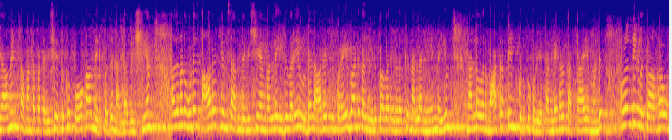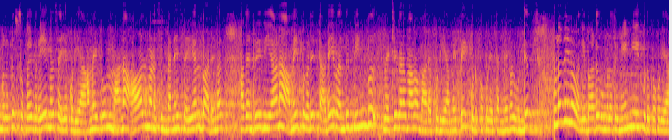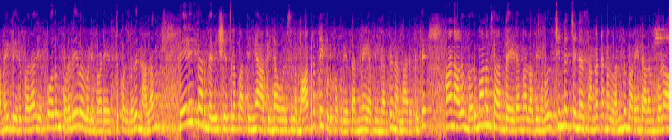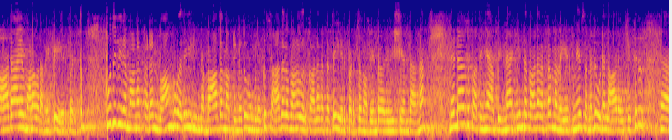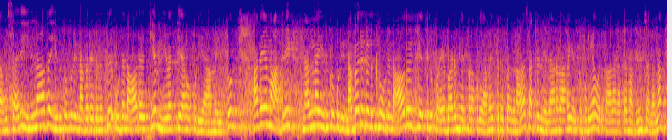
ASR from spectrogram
ஜாமீன் சம்மந்தப்பட்ட விஷயத்துக்கு போகாமல் இருப்பது நல்ல விஷயம். அதனோட உடல் ஆரோக்கியம் சார்ந்த விஷயங்களில் இதுவரை உடல் ஆரோக்கிய குறைபாடுகள் இருப்பவர்களுக்கு நல்ல மேன்மையும் நல்ல ஒரு மாற்றத்தையும் கொடுக்கக்கூடிய தன்மைகள் கட்டாயம் உண்டு. குழந்தைகளுக்காக உங்களுக்கு சுப விரயங்கள் செய்யக்கூடிய அமைப்பும் மன ஆழ்மன சிந்தனை செயல்பாடுகள் அதன் ரீதியான அமைப்புகளில் தடை வந்து பின்பு வெற்றிகரமாக மாறக்கூடிய அமைப்பை கொடுக்கக்கூடிய தன்மைகள் உண்டு. குலதெய்வ வழிபாடு உங்களுக்கு மேன்மையை கொடுக்கக்கூடிய அமைப்பு இருப்பதால் எப்போதும் குலதெய்வ வழிபாடு எடுத்துக்கொள்வது நலம். வேலை சார்ந்த விஷயத்தில் பார்த்தீங்க அப்படின்னா ஒரு சில மாற்றத்தை கொடுக்கக்கூடிய தன்மை அப்படிங்கிறது நல்லா இருக்குது. ஆனாலும் வருமானம் சார்ந்த இடங்கள் அப்படிங்கும்போது சின்ன சின்ன சங்கட்டங்கள் வந்து மறைந்தாலும் கூட ஆதாயமான ஒரு அமைப்பை ஏற்படுத்தும். புதுவிதமான கடன் வாங்குவதில் இந்த மாதம் அப்படிங்கிறது உங்களுக்கு சாதகமான ஒரு காலகட்டத்தை ஏற்படுத்தும் அப்படின்ற ஒரு விஷயந்தாங்க ரெண்டாவது பார்த்தீங்க அப்படின்னா இந்த காலகட்டம் நம்ம ஏற்கனவே சொன்னது உடல் ஆரோக்கியத்தில் சரி இல்லாத இருக்கக்கூடிய நபர்களுக்கு உடல் ஆரோக்கியம் நிவர்த்தியாகக்கூடிய அமைப்பும் அதே மாதிரி நல்லா இருக்கக்கூடிய நபர்களுக்கு உடல் ஆரோக்கியத்தில் குறைபாடும் ஏற்படக்கூடிய அமைப்பு இருப்பதனால சற்று நிதானமாக இருக்கக்கூடிய ஒரு காலகட்டம் அப்படின்னு சொல்லலாம்.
